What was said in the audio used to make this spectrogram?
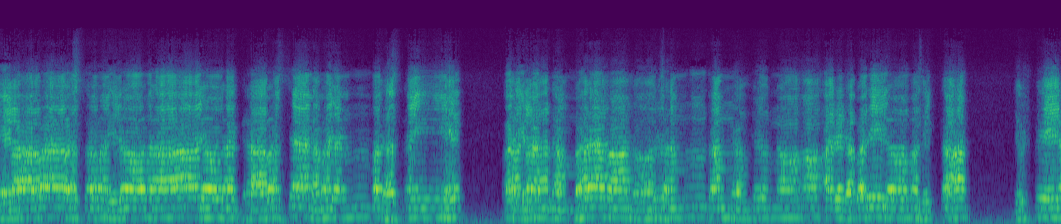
एवावस्तमधिरोमदायोदग्रावस्य नमयन् वधस्मैः परिवर्णम्भरमानोरुषम् तम् गम्युर्नो अर्घपरिलोमसिक्तः दुष्पेण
